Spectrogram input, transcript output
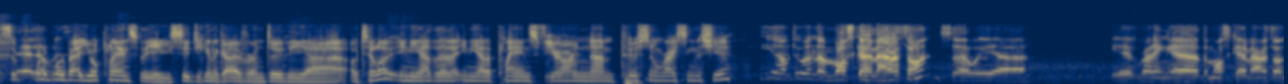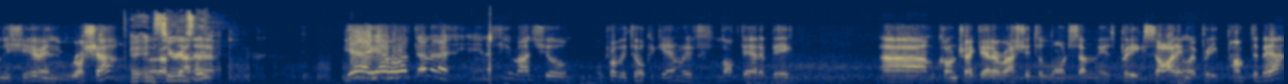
so yeah, what, was... what, about your plans for the year? You said you're going to go over and do the uh, ÖtillÖ. Any other any other plans for your own um, personal racing this year? Yeah, I'm doing the Moscow Marathon. So we uh, yeah running uh, the Moscow Marathon this year in Russia. And, and seriously? A... yeah, yeah. Well, I've done it in a few months. You'll we'll probably talk again. We've locked out a big um, contract out of Russia to launch something that's pretty exciting. We're pretty pumped about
